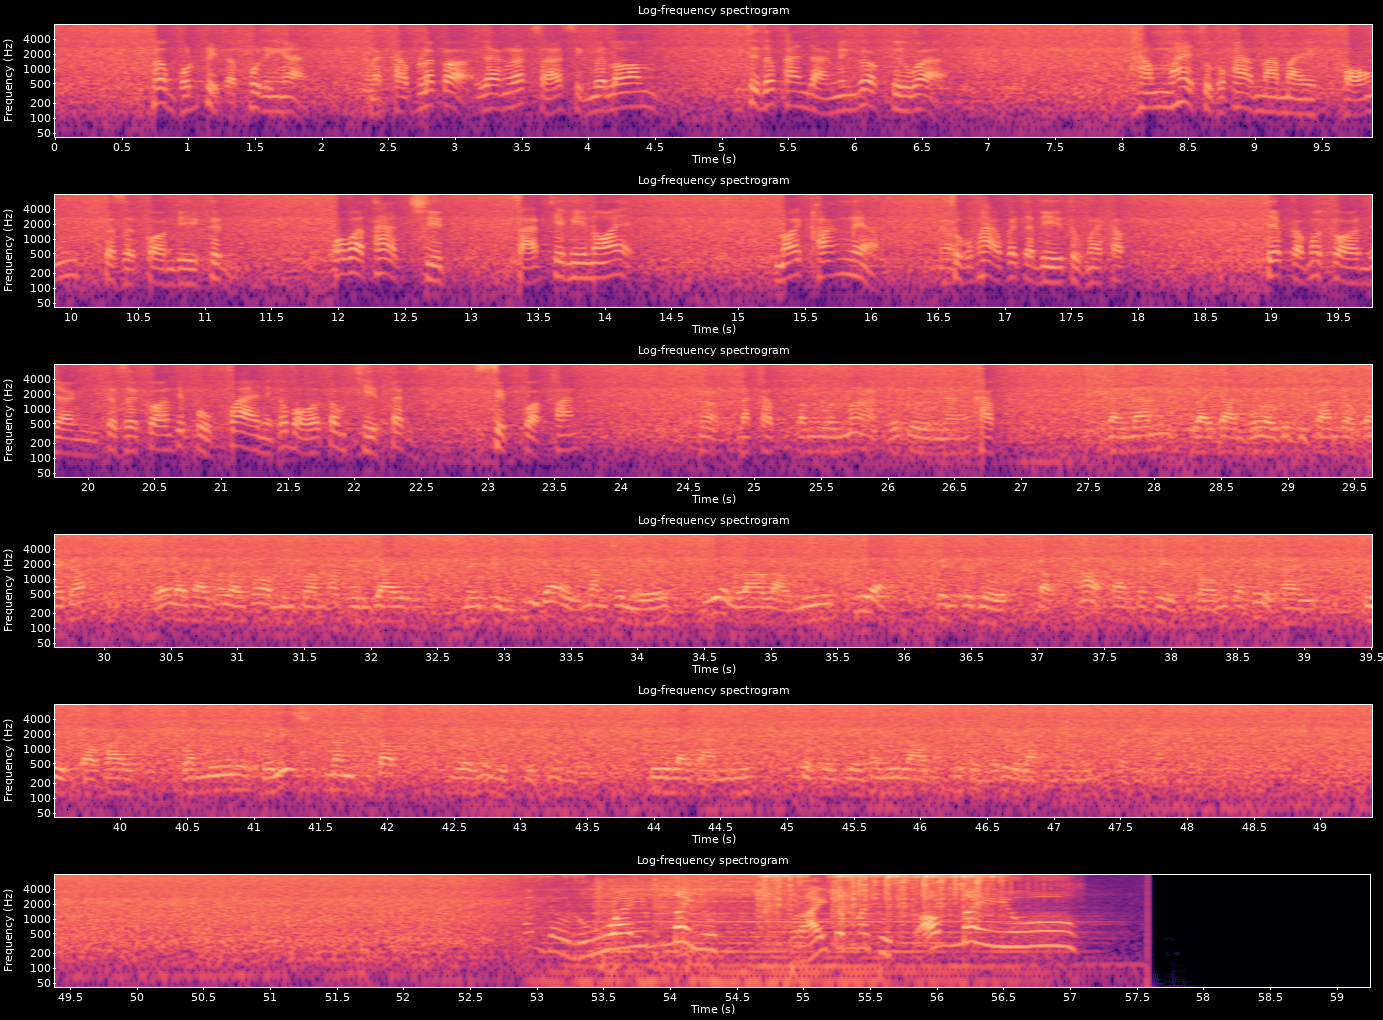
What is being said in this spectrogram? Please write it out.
เพิ่มผลผลิตอะพูดง่ายๆนะครับ แล้วก็ยังรักษาสิ่งแวดล้อมสิ่งสำคัญอย่างหนึ่งก็คือว่าทำให้สุขภาพนามัยของเกษตรกรดีขึ้น เพราะว่าถ้าฉีดสารเคมีน้อย น้อยครั้งเนี่ยครับ สุขภาพก็จะดีถูกไหมครับ เทียบกับเมื่อก่อนอย่างเกษตรกรที่ปลูกฝ้ายเนี่ยเขาบอกว่าต้องฉีดตั้งสิบกว่าครั้งครับนะครับจำนวนมากเหลือเกินนะครับ ดังนั้นรายการของเราจะติดตามต่อไปครับ และรายการของเราก็มีความภาคภูมิใจในสิ่งที่ได้นำเสนอเรื่องราวเหล่านี้เพื่อเป็นประโยชน์กับภาคการเกษตรของประเทศไทยสืบต่อไป วันนี้เดลิสนันสต็อปโดยไม่หยุดหยุดไม่หยุดดูรายการนี้ จบลงเดียวท่านี้ลาท่านผู้ชมไว้ด้เวลาเพียงเท่านี้สวัสดีครับท่านจะรวยไม่หยุดใครจะมาฉุดก็ไม่อยู่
